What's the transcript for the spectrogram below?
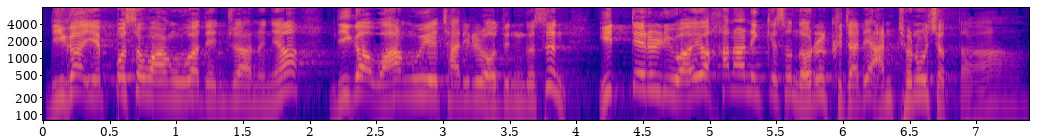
네가 예뻐서 왕후가 된 줄 아느냐? 네가 왕후의 자리를 얻은 것은 이때를 위하여 하나님께서 너를 그 자리에 앉혀 놓으셨다.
